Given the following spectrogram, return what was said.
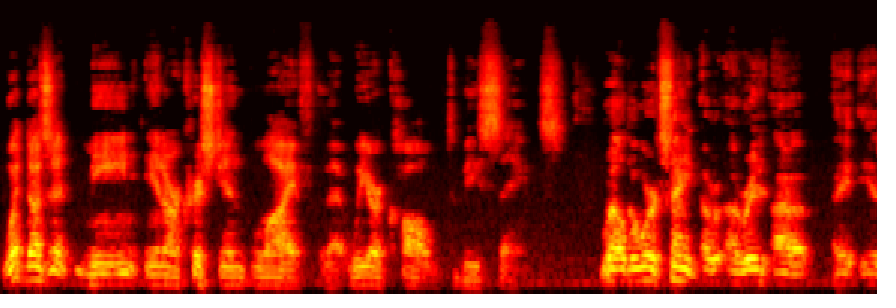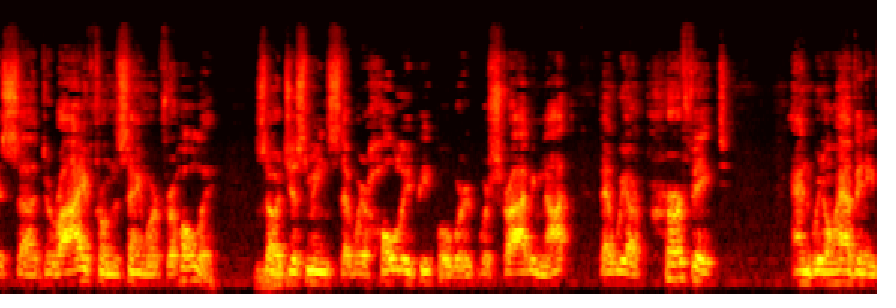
What does it mean in our Christian life that we are called to be saints? Well, the word saint uh, uh, is uh, derived from the same word for holy. So it just means that we're holy people. We're, we're striving not that we are perfect and we don't have any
